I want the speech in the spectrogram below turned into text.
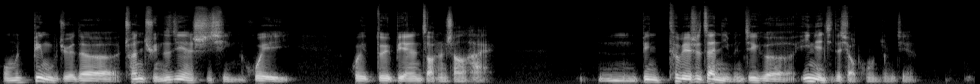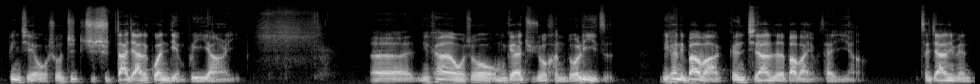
我们并不觉得穿裙子这件事情会会对别人造成伤害。”嗯，并特别是在你们这个一年级的小朋友中间，并且我说这只是大家的观点不一样而已。呃，你看，我说我们给他举出很多例子。你看，你爸爸跟其他的爸爸也不太一样，在家里面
